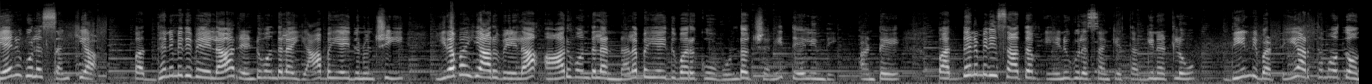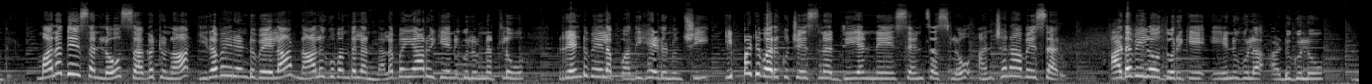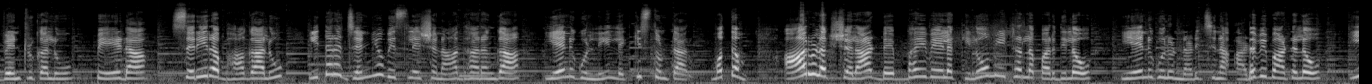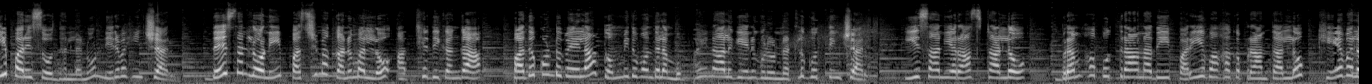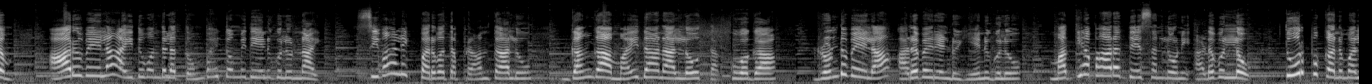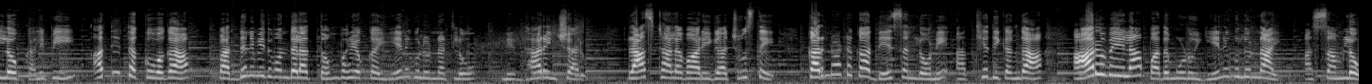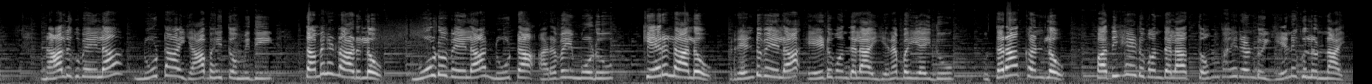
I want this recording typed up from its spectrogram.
ఏనుగుల సంఖ్య పద్దెనిమిది వేల రెండు వందల యాభై ఐదు నుంచి ఇరవై ఆరు వేల ఆరు వందల నలభై ఐదు వరకు ఉండొచ్చని తేలింది. అంటే పద్దెనిమిది శాతం ఏనుగుల సంఖ్య తగ్గినట్లు దీన్ని బట్టి అర్థమవుతోంది. మన దేశంలో సగటున ఇరవై రెండు వేల నాలుగు వందల నలభై ఆరు ఏనుగులున్నట్లు రెండు వేల పదిహేడు నుంచి ఇప్పటి వరకు చేసిన డిఎన్ఏ సెన్సస్లో అంచనా వేశారు. అడవిలో దొరికే ఏనుగుల అడుగులు వెంట్రుకలు పేడ శరీర భాగాలు ఇతర జన్యు విశ్లేషణ ఆధారంగా ఏనుగుల్ని లెక్కిస్తుంటారు. మొత్తం ఆరు లక్షల డెబ్బై వేల కిలోమీటర్ల పరిధిలో ఏనుగులు నడిచిన అడవి బాటలో ఈ పరిశోధనలను నిర్వహించారు. దేశంలోని పశ్చిమ కనుమల్లో అత్యధికంగా పదకొండు వేల తొమ్మిది వందల ముప్పై నాలుగు ఏనుగులున్నట్లు గుర్తించారు. ఈశాన్య రాష్ట్రాల్లో బ్రహ్మపుత్ర నది పరీవాహక ప్రాంతాల్లో కేవలం ఆరు వేల ఐదు వందల తొంభై తొమ్మిది ఏనుగులున్నాయి. శివాలిక్ పర్వత ప్రాంతాలు గంగా మైదానాల్లో తక్కువగా రెండు వేల అరవై రెండు ఏనుగులు మధ్య భారతదేశంలోని అడవుల్లో తూర్పు కనుమల్లో కలిపి అతి తక్కువగా పద్దెనిమిది వందల తొంభై ఒక్క ఏనుగులున్నట్లు నిర్ధారించారు. రాష్ట్రాల వారీగా చూస్తే కర్ణాటక దేశంలోనే అత్యధికంగా ఆరు వేల పదమూడు ఏనుగులున్నాయి. అస్సాంలో నాలుగు వేల నూట యాభై తొమ్మిది తమిళనాడులో మూడు వేల నూట అరవై మూడు కేరళలో రెండు వేల ఏడు వందల ఎనభై ఐదు ఉత్తరాఖండ్లో పదిహేడు వందల తొంభై రెండు ఏనుగులున్నాయి.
